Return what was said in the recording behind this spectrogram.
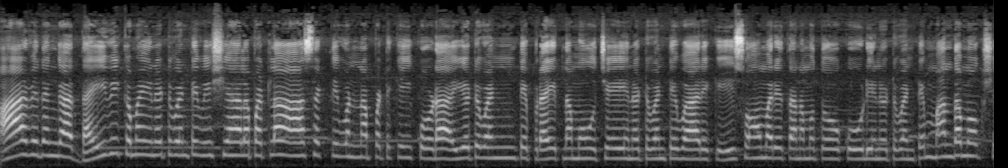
ఆ విధంగా దైవికమైనటువంటి విషయాల పట్ల ఆసక్తి ఉన్నప్పటికీ కూడా ఎటువంటి ప్రయత్నము చేయనటువంటి వారికి సోమరితనముతో కూడినటువంటి మందమోక్ష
